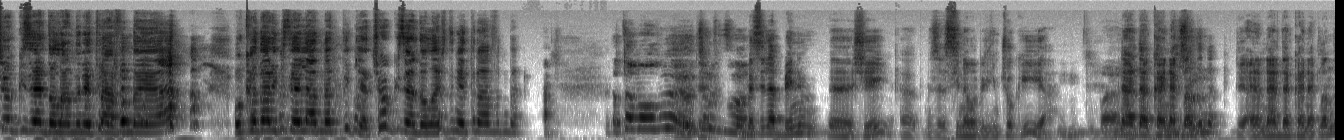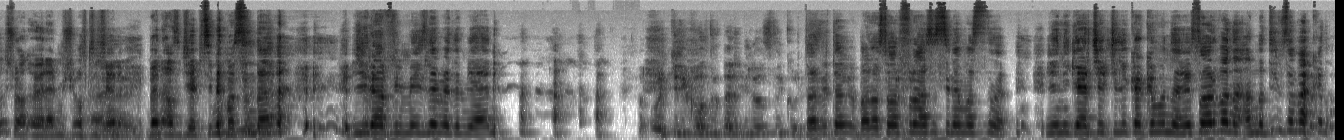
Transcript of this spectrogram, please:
çok güzel dolandın etrafında ya. O kadar güzel anlattık ya. Çok güzel dolaştın etrafında. Ya, tam olmuyor Evet, ya çok evet. zor. Mesela benim e, şey, e, mesela sinema bilgim çok iyi ya. Bayağı. Nereden Ciddi kaynaklandığını, yani nereden kaynaklandığını şu an öğrenmiş olduk. Yani ben az cep sinemasında İran filmi izlemedim yani. O ikilik oldukları dilosunu koy. Tabii tabii bana sor Fransız sinemasını. Yeni gerçekçilik akımını. E, Sor bana anlatayım sana kadın.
